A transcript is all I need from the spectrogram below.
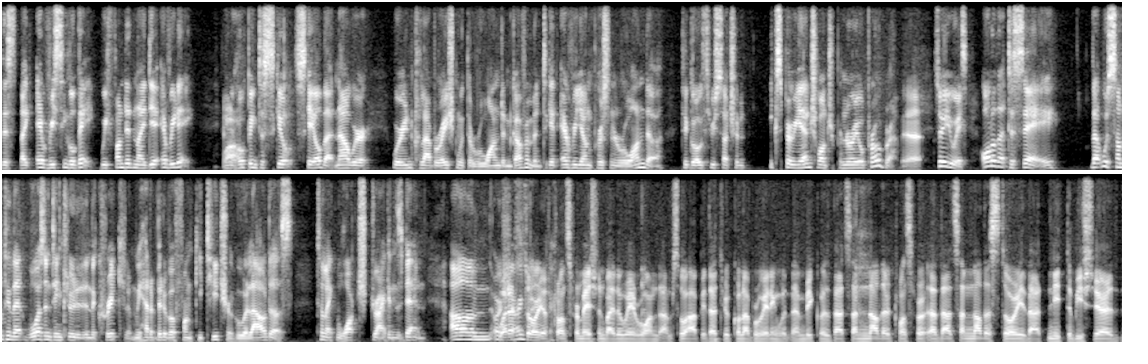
this like every single day. We funded an idea every day, and we're hoping to scale scale that. Now we're we're in collaboration with the Rwandan government to get every young person in Rwanda to go through such an experiential entrepreneurial program. Yeah. So, anyways, all of that to say, that was something that wasn't included in the curriculum. We had a bit of a funky teacher who allowed us to like watch Dragon's Den. Um, or what a story Tank. of transformation, by the way, Rwanda. I'm so happy that you're collaborating with them because that's another transfer. Uh, that's another story that need to be shared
